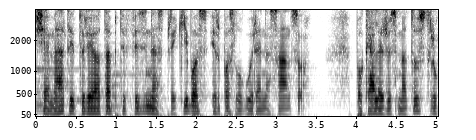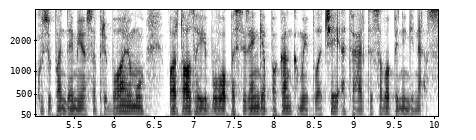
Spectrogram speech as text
Šie metai turėjo tapti fizinės prekybos ir paslaugų renesansu. Po keliarius metus trukusių pandemijos apribojimų vartotojai buvo pasirengę pakankamai plačiai atverti savo pinigines.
